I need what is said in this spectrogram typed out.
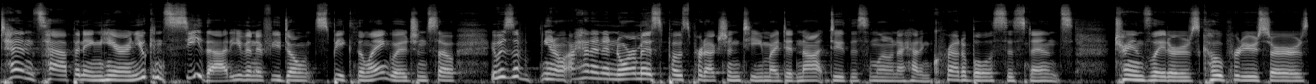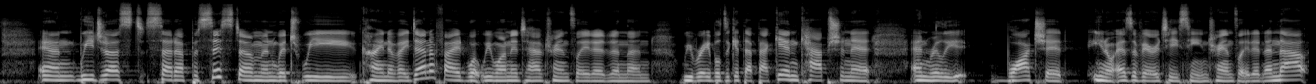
tense happening here. And you can see that even if you don't speak the language. And so it was a, you know, I had an enormous post production team. I did not do this alone. I had incredible assistants, translators, co producers. And we just set up a system in which we kind of identified what we wanted to have translated. And then we were able to get that back in, caption it, and really watch it you know, as a verite scene translated. And that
